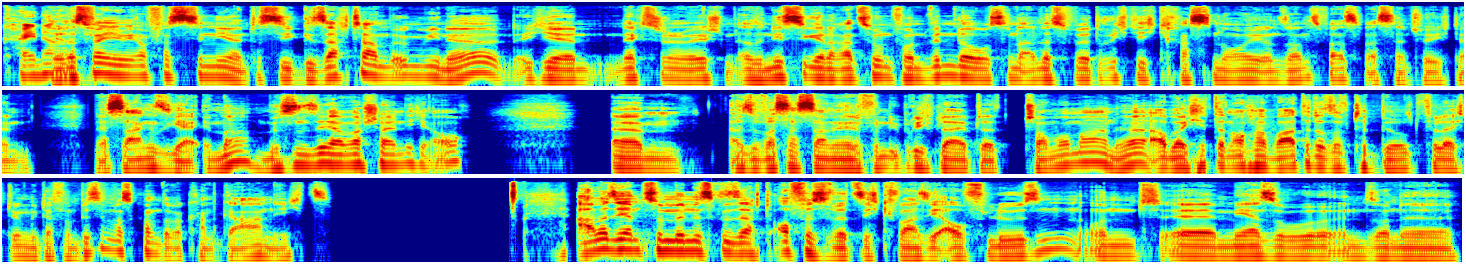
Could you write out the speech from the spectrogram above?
keine Ja, Ahnung. das fand ich nämlich auch faszinierend, dass sie gesagt haben, irgendwie, ne, hier Next Generation, also nächste Generation von Windows und alles wird richtig krass neu und sonst was, was natürlich dann, das sagen sie ja immer, müssen sie ja wahrscheinlich auch. Ähm, also was das dann davon übrig bleibt, das schauen wir mal, ne? Aber ich hätte dann auch erwartet, dass auf der Build vielleicht irgendwie davon ein bisschen was kommt, aber kam gar nichts. Aber sie haben zumindest gesagt, Office wird sich quasi auflösen und äh, mehr so in so eine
